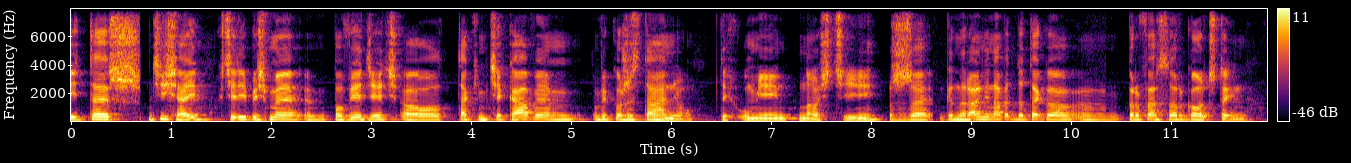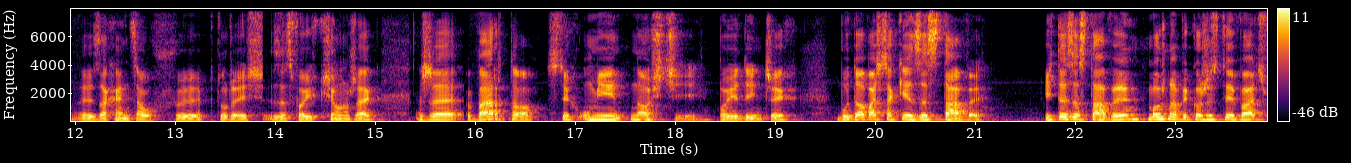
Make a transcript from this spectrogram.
I też dzisiaj chcielibyśmy powiedzieć o takim ciekawym wykorzystaniu tych umiejętności, że generalnie nawet do tego y, profesor Goldstein y, zachęcał w którejś ze swoich książek, że warto z tych umiejętności pojedynczych budować takie zestawy. I te zestawy można wykorzystywać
